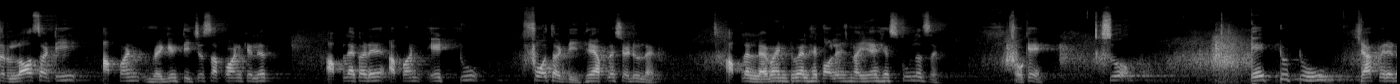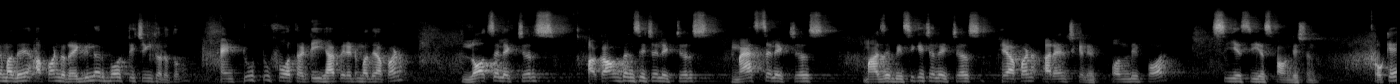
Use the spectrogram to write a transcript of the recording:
तर लॉसाठी आपण वेगळे टीचर्स अपॉइंट केलेत. आपल्याकडे आपण एट टू फोर थर्टी हे आपलं शेड्यूल आहे. आपलं इलेव्हन ट्वेल्व हे कॉलेज नाही आहे हे स्कूलच आहे. Okay so eight to two ह्या पिरियडमध्ये आपण रेग्युलर बोर्ड टीचिंग करतो and two to four thirty ह्या पिरियडमध्ये आपण लॉचे लेक्चर्स अकाउंटन्सीचे लेक्चर्स मॅथ्सचे लेक्चर्स माझे बेसिकेचे लेक्चर्स हे आपण अरेंज केलेत. Only for C S C S foundation okay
